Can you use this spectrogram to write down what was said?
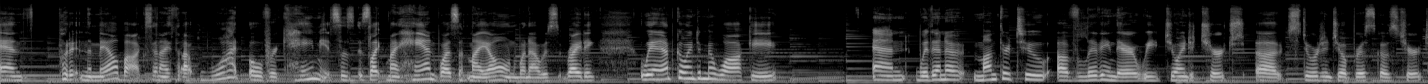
and put it in the mailbox. And I thought, what overcame me? It's, it's like my hand wasn't my own when I was writing. We ended up going to Milwaukee. And within a month or two of living there, we joined a church, uh, Stuart and Jill Briscoe's church.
